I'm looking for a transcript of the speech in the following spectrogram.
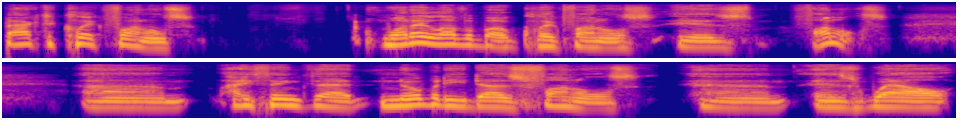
back to ClickFunnels. What I love about ClickFunnels is funnels. Um, I think that nobody does funnels um, as well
